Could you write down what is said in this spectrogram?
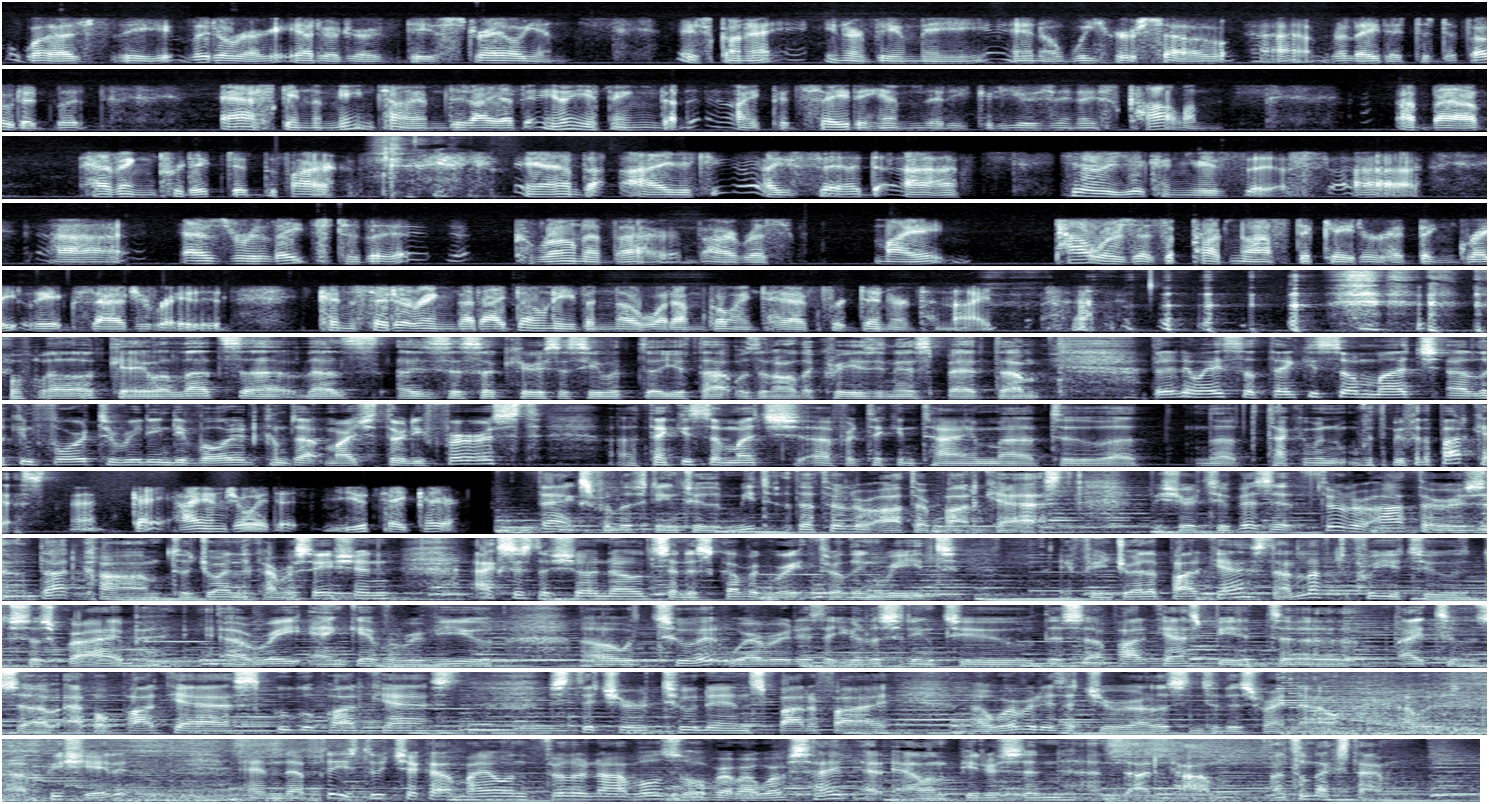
was the literary editor of the Australian is going to interview me in a week or so uh, related to Devoted, but ask in the meantime, did I have anything that I could say to him that he could use in his column about having predicted the fire? and I, I said, uh, here you can use this. Uh, uh, as relates to the coronavirus, my powers as a prognosticator have been greatly exaggerated, considering that I don't even know what I'm going to have for dinner tonight. well, okay. Well, that's uh, that's. I was just so curious to see what uh, you thought was in all the craziness, but um, but anyway. So thank you so much. Uh, looking forward to reading Devoted. Comes out March thirty first. Uh, thank you so much uh, for taking time uh, to uh, talking with me for the podcast. Okay, I enjoyed it. You take care. Thanks for listening to the Meet the Thriller Author podcast. Be sure to visit thrillerauthors.com to join the conversation, access the show notes, and discover great thrilling reads. If you enjoy the podcast, I'd love for you to subscribe, uh, rate, and give a review uh, to it wherever it is that you're listening to this uh, podcast, be it uh, iTunes, uh, Apple Podcasts, Google Podcasts, Stitcher, TuneIn, Spotify, wherever it is that you're listening to this right now. I would appreciate it. And uh, please do check out my own thriller novels over at my website at alanpeterson.com. Until next time.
